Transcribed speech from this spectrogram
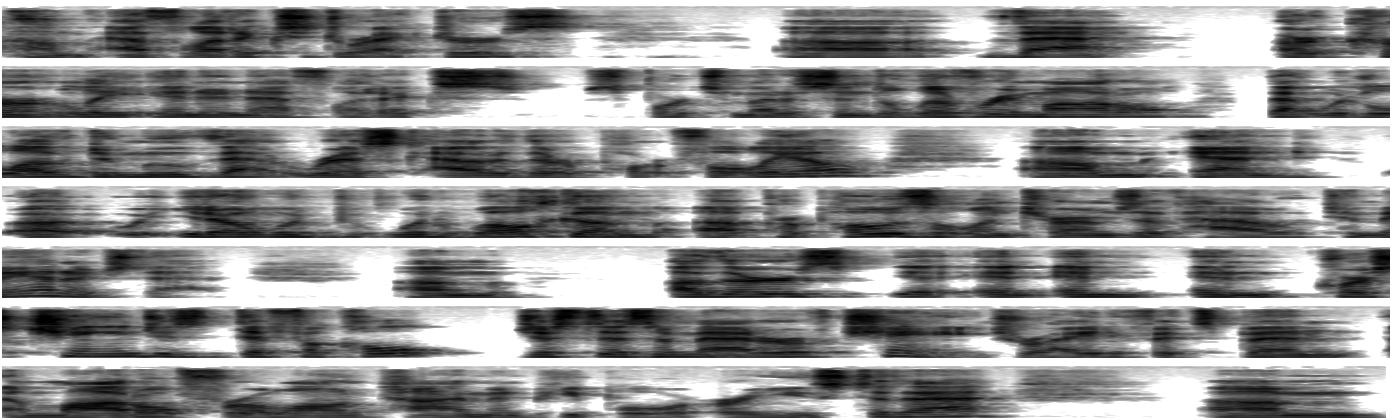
um, athletics directors uh, that are currently in an athletics sports medicine delivery model that would love to move that risk out of their portfolio um, and uh, you know would, would welcome a proposal in terms of how to manage that. Um, others and, and and of course change is difficult just as a matter of change right? If it's been a model for a long time and people are used to that um,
